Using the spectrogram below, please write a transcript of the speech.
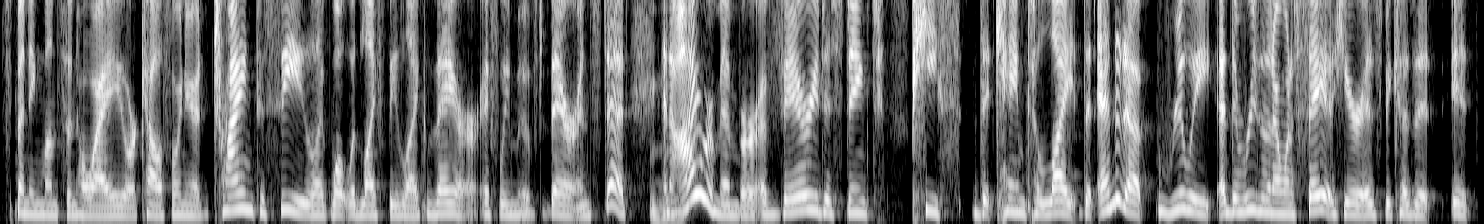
spending months in Hawaii or California trying to see like what would life be like there if we moved there instead. Mm-hmm. And I remember a very distinct piece that came to light that ended up really and the reason that I want to say it here is because it it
